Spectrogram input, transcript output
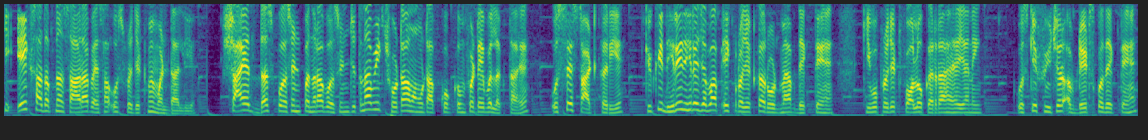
कि एक साथ अपना सारा पैसा उस प्रोजेक्ट में मत डालिए। शायद 10 परसेंट, पंद्रह परसेंट जितना भी एक छोटा अमाउंट आपको कंफर्टेबल लगता है, उससे स्टार्ट करिए। क्योंकि धीरे धीरे जब आप एक प्रोजेक्ट का रोड मैप देखते हैं कि वो प्रोजेक्ट फॉलो कर रहा है या नहीं, उसके फ्यूचर अपडेट्स को देखते हैं,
